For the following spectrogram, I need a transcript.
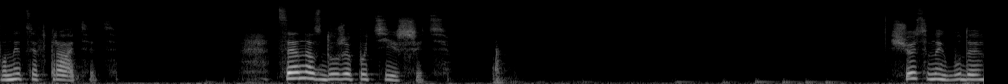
Вони це втратять. Це нас дуже потішить. Щось в них буде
